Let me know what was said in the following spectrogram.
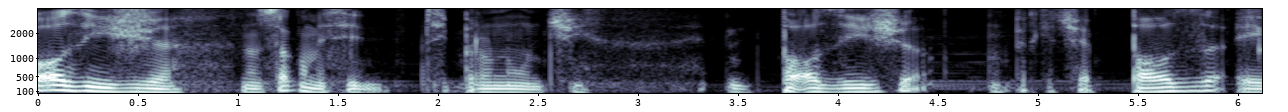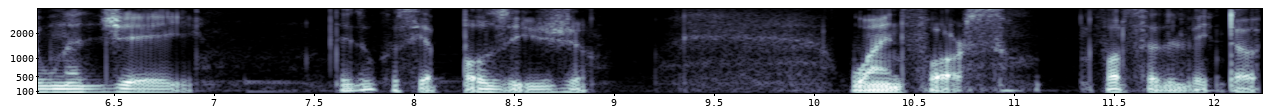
Posige, non so come si, si pronunci, Posige perché c'è pose e una J. Deduco sia posige. Wind Force, forza del vento.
